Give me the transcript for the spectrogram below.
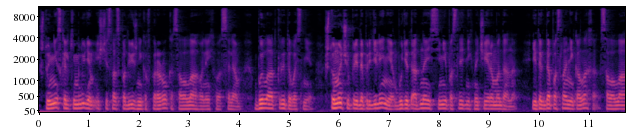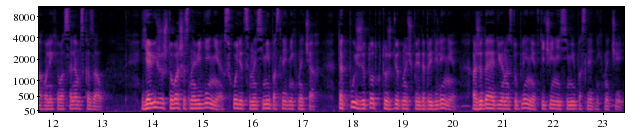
что нескольким людям из числа сподвижников пророка, саллаллаху алейхи вассалям, было открыто во сне, что ночью предопределения будет одна из семи последних ночей Рамадана. И тогда посланник Аллаха, саллаллаху алейхи вассалям, сказал, «Я вижу, что ваши сновидения сходятся на семи последних ночах, так пусть же тот, кто ждет ночь предопределения, ожидает ее наступления в течение семи последних ночей.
